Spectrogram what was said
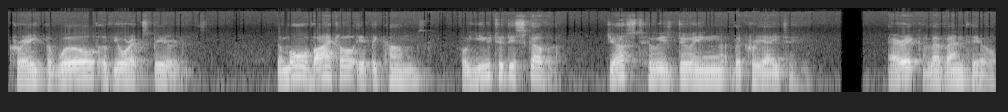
create the world of your experience, the more vital it becomes for you to discover just who is doing the creating. Eric Leventhal.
